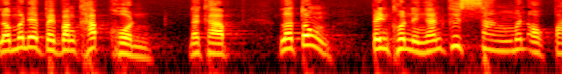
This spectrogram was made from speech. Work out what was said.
เราไม่ได้ไปบังคับคนนะครับ เราต้องเป็นคนอย่างนั้นคือสั่งมันออกไป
